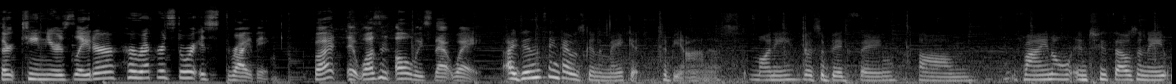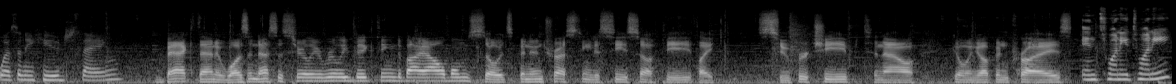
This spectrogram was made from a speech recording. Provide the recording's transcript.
13 years later, her record store is thriving. But it wasn't always that way. I didn't think I was going to make it, to be honest. Money was a big thing. Um, vinyl in 2008 wasn't a huge thing. Back then, it wasn't necessarily a really big thing to buy albums, so it's been interesting to see stuff be like super cheap to now going up in price. In 2020,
